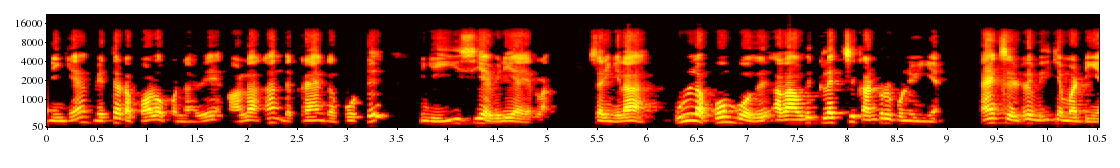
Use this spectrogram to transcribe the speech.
நீங்க மெத்தடை ஃபாலோ பண்ணாவே அழகா அந்த கிராங்கை போட்டு நீங்க ஈஸியா வெளியாயிடலாம் சரிங்களா? உள்ள போகும்போது அதாவது கிளச்சு கண்ட்ரோல் பண்ணுவீங்க. ஆக்சிலேட்டரை மிதிக்க மாட்டீங்க.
